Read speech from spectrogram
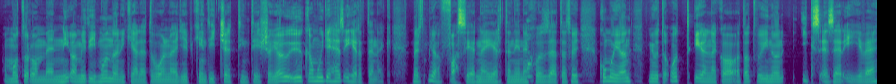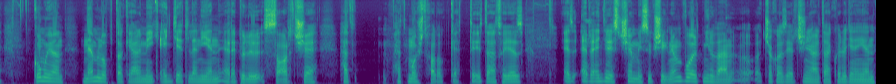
a motoron menni, amit így mondani kellett volna egyébként így csettintéssel, ja, ők amúgy ehhez értenek, mert mi a faszért ne értenének hozzá, tehát hogy komolyan, mióta ott élnek a, a Tatooine-on x ezer éve, komolyan nem loptak el még egyetlen ilyen repülő szart se, hát, hát most halok ketté, tehát hogy ez, ez, erre egyrészt semmi szükség nem volt, nyilván csak azért csinálták, hogy legyen ilyen,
